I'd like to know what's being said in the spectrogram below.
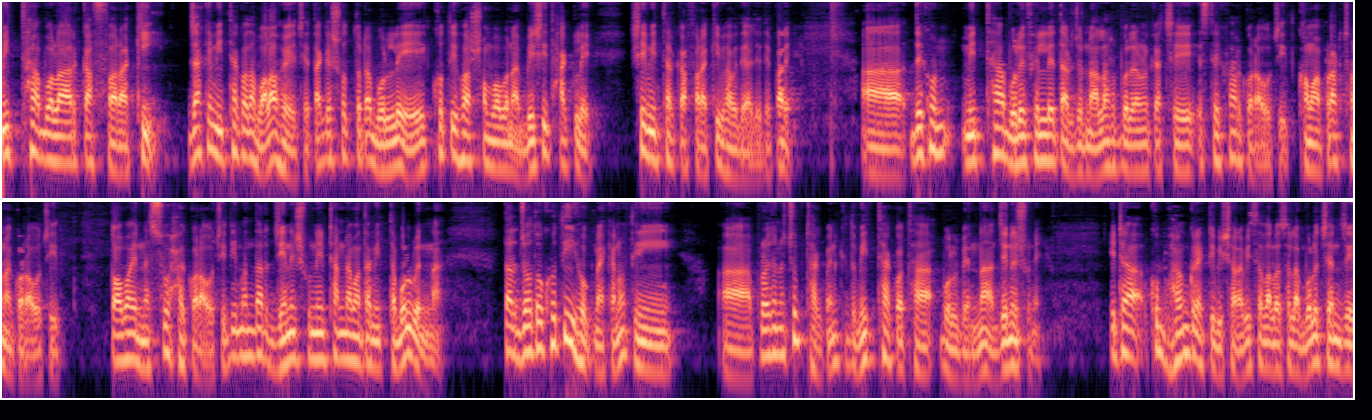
মিথ্যা বলার কাফারা কি? যাকে মিথ্যা কথা বলা হয়েছে, তাকে সত্যটা বললে ক্ষতি হওয়ার সম্ভাবনা বেশি থাকলে সেই মিথ্যার কাফারা কীভাবে দেওয়া যেতে পারে? দেখুন, মিথ্যা বলে ফেললে তার জন্য আল্লাহ রবুল্লাহর কাছে ইস্তেকফার করা উচিত, ক্ষমা প্রার্থনা করা উচিত তবায় নাসুহা করা উচিত। ইমানদার জেনে শুনে ঠান্ডা মাথা মিথ্যা বলবেন না। তার যত ক্ষতিই হোক না কেন, তিনি প্রয়োজনে চুপ থাকবেন, কিন্তু মিথ্যা কথা বলবেন না, জেনে শুনে। এটা খুব ভয়ঙ্কর একটি বিষয়। নবী সাল্লাহ সাল্লাম বলেছেন যে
